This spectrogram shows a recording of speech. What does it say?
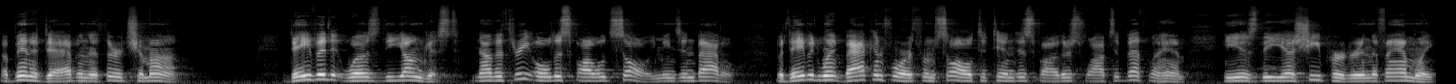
Abinadab, and the third Shammah. David was the youngest. Now the three oldest followed Saul, he means in battle. But David went back and forth from Saul to tend his father's flocks at Bethlehem. He is the uh, sheep herder in the family.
